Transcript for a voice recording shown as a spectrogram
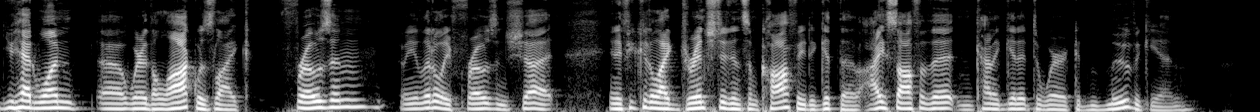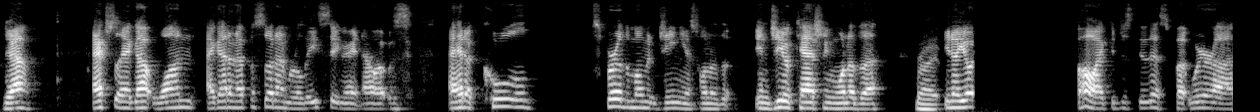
you had one uh, where the lock was like frozen. I mean, literally frozen shut. And if you could have like drenched it in some coffee to get the ice off of it and kind of get it to where it could move again. Yeah, actually, I got one. I got an episode I'm releasing right now. It was I had a cool spur of the moment genius. One of the in geocaching, one of the Right. you know you oh I could just do this, but we're uh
